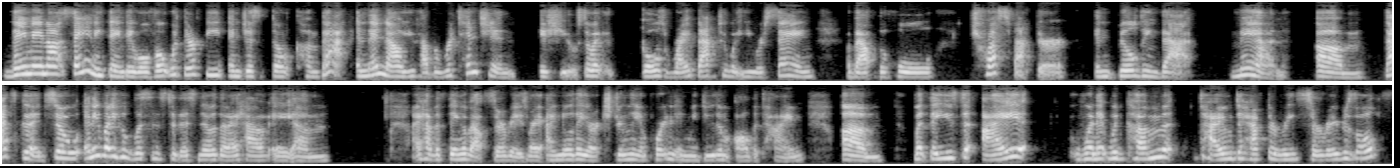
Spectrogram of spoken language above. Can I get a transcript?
they may not say anything. They will vote with their feet and just don't come back. And then now you have a retention issue. So it goes right back to what you were saying about the whole trust factor and building that. Man, um, that's good. So anybody who listens to this know that I have a um I have a thing about surveys, right? I know they are extremely important and we do them all the time. Um, but they used to I when it would come time to have to read survey results,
